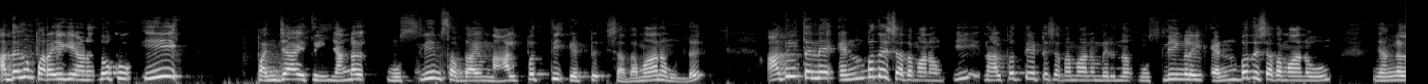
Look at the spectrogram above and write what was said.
അദ്ദേഹം പറയുകയാണ് നോക്കൂ ഈ പഞ്ചായത്തിൽ ഞങ്ങൾ മുസ്ലിം സമുദായം നാൽപ്പത്തി എട്ട് ശതമാനമുണ്ട്. അതിൽ തന്നെ എൺപത് ശതമാനവും ഈ നാൽപ്പത്തിയെട്ട് ശതമാനം വരുന്ന മുസ്ലിങ്ങളിൽ എൺപത് ശതമാനവും ഞങ്ങൾ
